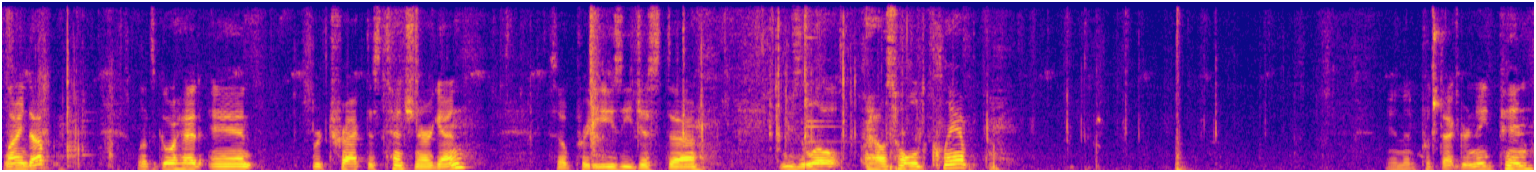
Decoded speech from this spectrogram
lined up, let's go ahead and retract this tensioner again. So pretty easy, just uh, use a little household clamp. And then put that grenade pin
